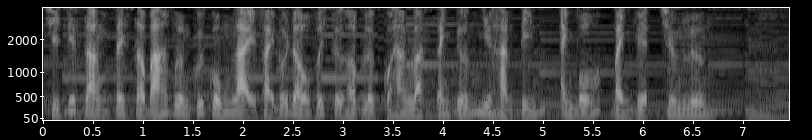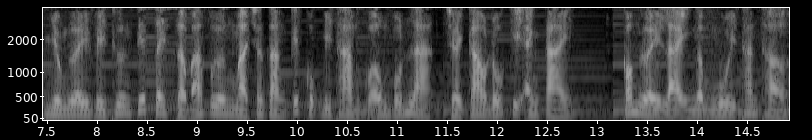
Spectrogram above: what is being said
Chỉ tiếc rằng Tây Sở Bá Vương cuối cùng lại phải đối đầu với sự hợp lực của hàng loạt danh tướng như Hàn Tín, Anh Bố, Bành Việt, Trương Lương. Nhiều người vì thương tiếc Tây Sở Bá Vương mà cho rằng kết cục bi thảm của ông vốn là trời cao đố kỵ anh tài. Có người lại ngậm ngùi than thở,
